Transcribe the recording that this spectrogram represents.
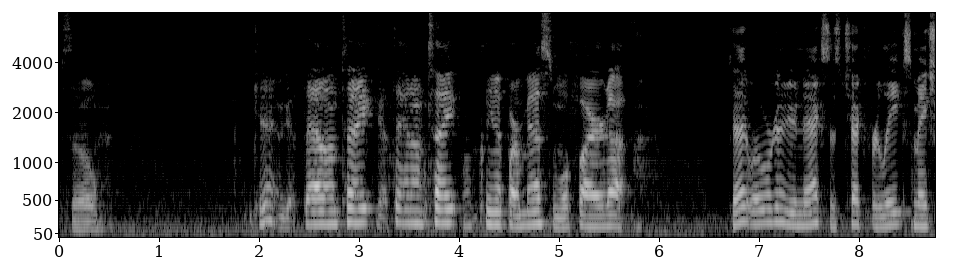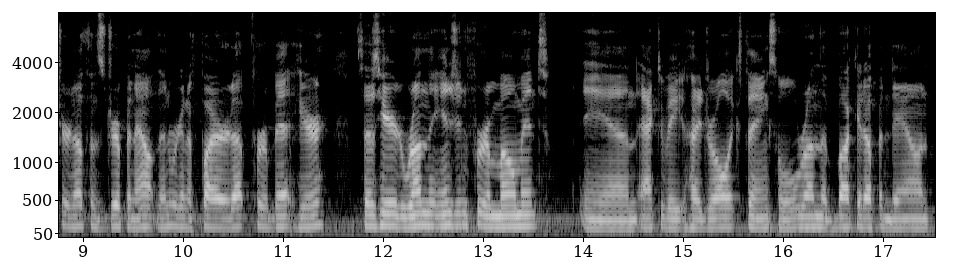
So, okay, we got that on tight, got that on tight. We'll clean up our mess and we'll fire it up. Okay, what we're gonna do next is check for leaks, make sure nothing's dripping out, and then we're gonna fire it up for a bit here. It says here to run the engine for a moment, and activate hydraulic thing. So we'll run the bucket up and down,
